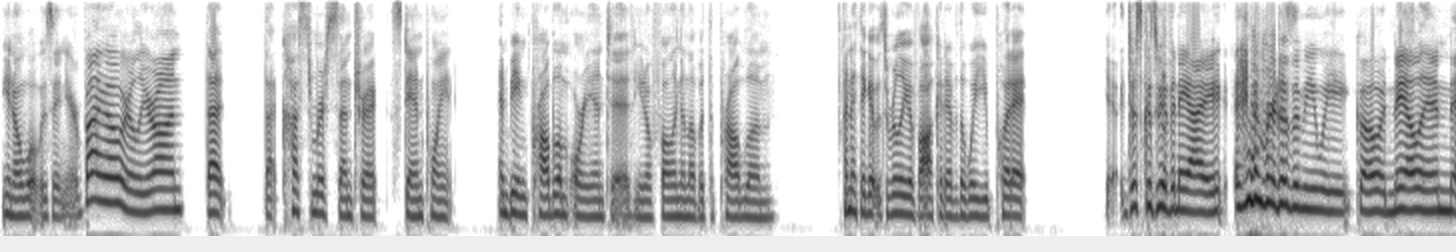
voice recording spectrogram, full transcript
you know, what was in your bio earlier on, that that customer centric standpoint. and being problem oriented, you know, falling in love with the problem. And I think it was really evocative the way you put it. Yeah, just because we have an AI hammer doesn't mean we go and nail in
